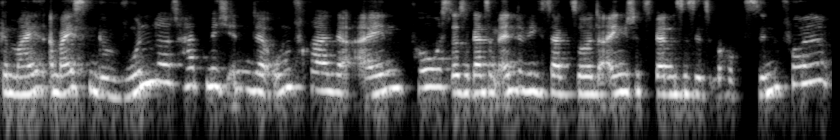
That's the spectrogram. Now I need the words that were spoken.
am meisten gewundert hat mich in der Umfrage ein Post, also ganz am Ende, wie gesagt, sollte eingeschätzt werden, ist es jetzt überhaupt sinnvoll.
